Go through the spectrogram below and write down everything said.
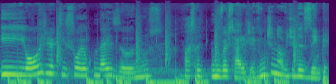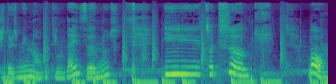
E hoje aqui sou eu com 10 anos. Faço aniversário dia 29 de dezembro de 2009. Tenho 10 anos. E sou de Santos. Bom,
